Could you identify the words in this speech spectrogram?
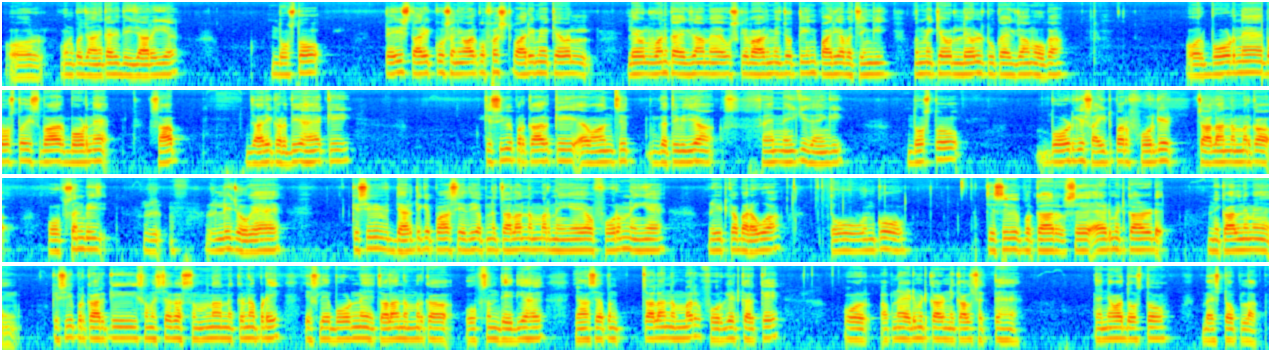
और उनको जानकारी दी जा रही है। दोस्तों, तेईस तारीख को शनिवार को फ़र्स्ट पारी में केवल लेवल वन का एग्ज़ाम है, उसके बाद में जो तीन पारियाँ बचेंगी, उनमें केवल लेवल टू का एग्ज़ाम होगा। और बोर्ड ने, दोस्तों, इस बार बोर्ड ने साफ़ जारी कर दिए हैं कि किसी भी प्रकार की अवांछित गतिविधियाँ सहन नहीं की जाएँगी। दोस्तों, बोर्ड की साइट पर फॉरगेट चालान नंबर का ऑप्शन भी रिलीज़ हो गया है। किसी भी विद्यार्थी के पास यदि अपना चालान नंबर नहीं है या फॉर्म नहीं है, रीट का भरा हुआ तो उनको किसी भी प्रकार से एडमिट कार्ड निकालने में किसी प्रकार की समस्या का सामना न करना पड़े, इसलिए बोर्ड ने चालान नंबर का ऑप्शन दे दिया है। यहाँ से अपन चालान नंबर फॉरगेट करके और अपना एडमिट कार्ड निकाल सकते हैं। धन्यवाद दोस्तों, बेस्ट ऑफ़ लक।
